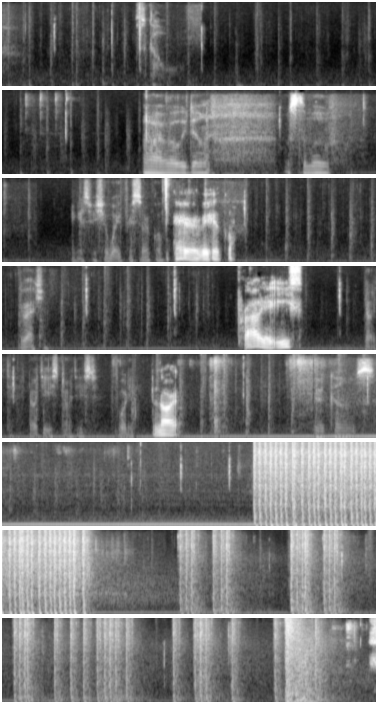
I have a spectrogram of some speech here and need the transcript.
Let's go. Alright, what are we doing? What's the move? I guess we should wait for circle. I hear a vehicle. Direction. Probably east, North, northeast, northeast. 40. north. Here it comes.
